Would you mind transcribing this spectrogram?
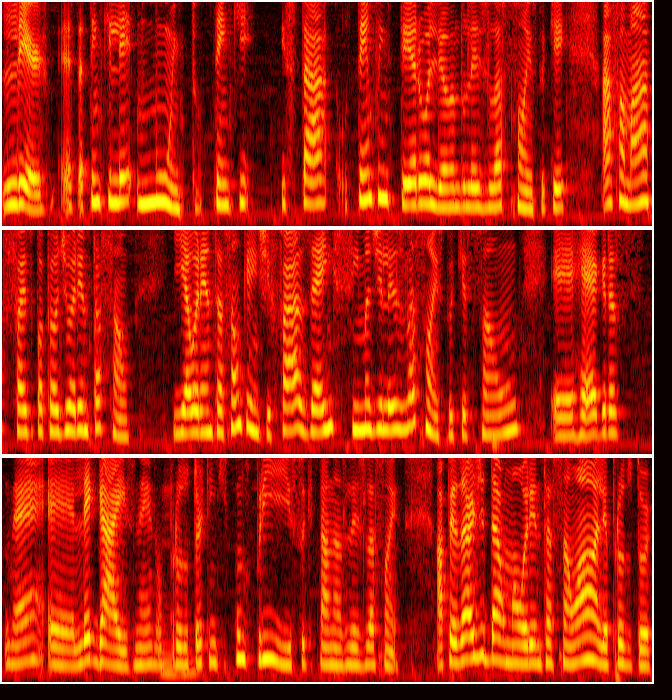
ler, é, tem que ler muito, tem que estar o tempo inteiro olhando legislações, porque a FAMATO faz o papel de orientação. E a orientação que a gente faz é em cima de legislações, porque são é, regras né, é, legais, né? O uhum. produtor tem que cumprir isso que está nas legislações. Apesar de dar uma orientação, olha, produtor,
